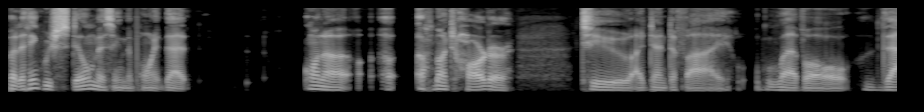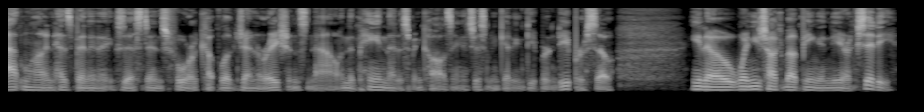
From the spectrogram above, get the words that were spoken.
But I think we're still missing the point that on a, a, a much harder to identify level, that line has been in existence for a couple of generations now. And the pain that it's been causing has just been getting deeper and deeper. So, you know, when you talk about being in New York City,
